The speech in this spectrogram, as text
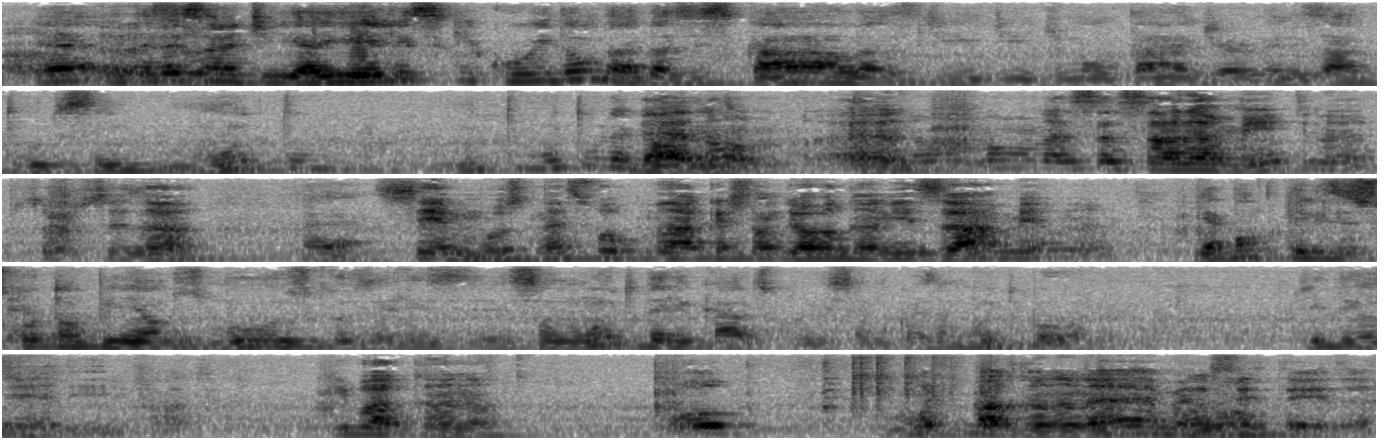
Ah, É interessante. E aí eles que cuidam da- das escalas, de, de, de montar, de organizar tudo, assim, muito, muito, muito legal É, não, é, não, não necessariamente, né? A pessoa precisa É. ser músico, né? Se for uma questão de organizar mesmo, né? E é bom porque eles escutam a opinião dos músicos, eles, eles são muito delicados com isso, é uma coisa muito boa. né? De Deus. mesmo. Entendi. Que bacana. Pô, muito bacana, né, meu Com irmão? certeza.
